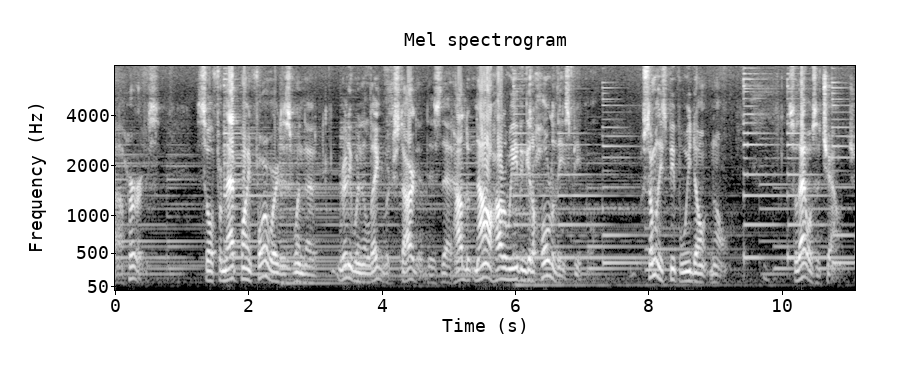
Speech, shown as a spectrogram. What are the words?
uh, hers. So from that point forward is when the really when the legwork started. Is that how do, now how do we even get a hold of these people? Some of these people we don't know. So that was a challenge.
